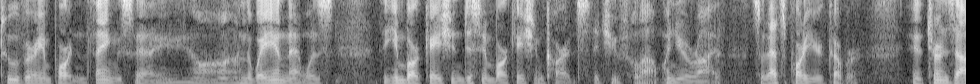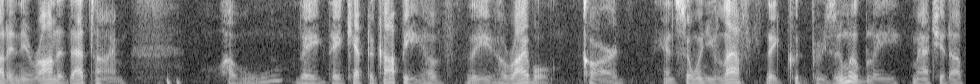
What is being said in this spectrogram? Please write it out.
two very important things uh, on the way in. That was the embarkation disembarkation cards that you fill out when you arrive. So that's part of your cover. And it turns out in Iran at that time, uh, they they kept a copy of the arrival card, and so when you left, they could presumably match it up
